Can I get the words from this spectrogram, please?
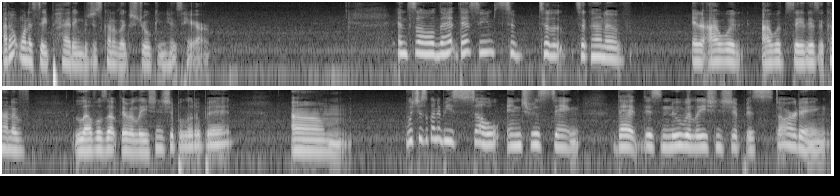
I don't want to say petting but just kind of like stroking his hair. And so that that seems to to to kind of and I would I would say this it kind of levels up their relationship a little bit. Um which is going to be so interesting that this new relationship is starting.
